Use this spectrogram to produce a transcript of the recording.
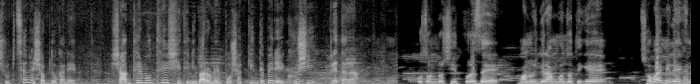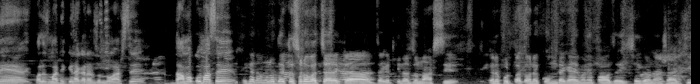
ছুটছেন এসব দোকানে। সাধ্যের মধ্যে শীত নিবারণের পোশাক কিনতে পেরে খুশি ক্রেতারা। প্রচণ্ড শীত পড়েছে। মানুষ গ্রামগঞ্জ থেকে সবাই মিলে এখানে কলেজ মাঠে কেনাকাটার জন্য আসছে। দামও কম আছে। এখানে মূলত একটা ছোট বাচ্চার একটা জ্যাকেট কেনার জন্য আসছি। এখানে ফুটপাতে অনেক কম টাকায় মানে পাওয়া যায় সেই কারণে আসা আর কি।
